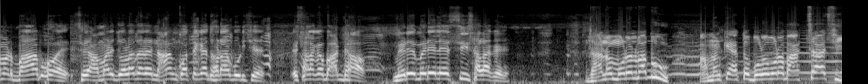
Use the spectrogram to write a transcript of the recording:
আমার বাপ হয় সে আমার জলাধারে নাম কত থেকে ধরা পড়ছে এ শালাকে বাদ ঢাও মেরে মেরে লেসছি শালাকে। জানো মোড়ল বাবু আমাকে এত বড় বড় বাচ্চা আছি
